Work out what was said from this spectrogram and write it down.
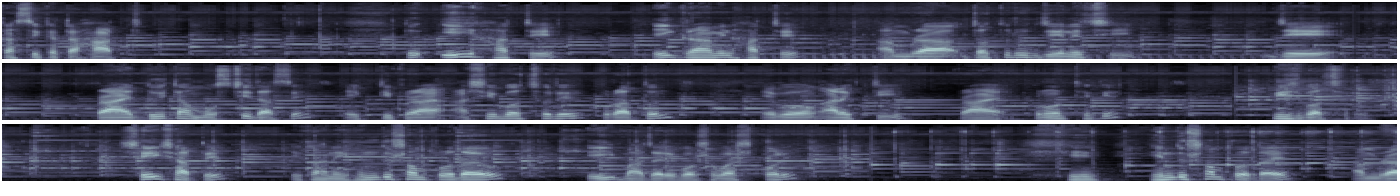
কাছিকাটা হাট। তো এই হাটে, এই গ্রামীণ হাটে আমরা যতটুকু জেনেছি যে প্রায় দুইটা মসজিদ আছে, একটি প্রায় আশি বছরের পুরাতন এবং আরেকটি প্রায় পনেরো থেকে বিশ বছরের। সেই সাথে এখানে হিন্দু সম্প্রদায়ও এই বাজারে বসবাস করে। হিন্দু সম্প্রদায়ে আমরা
